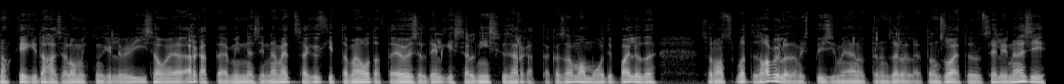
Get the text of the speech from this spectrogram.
noh, keegi ei taha seal hommikul kell viis ärgata ja minna sinna metsa kükitama ja oodata ja öösel telgis seal niiskus ärgata, aga samamoodi paljude sõna otseses mõttes abielud on vist püsima jäänud tänu sellele, et on soetatud selline asi,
